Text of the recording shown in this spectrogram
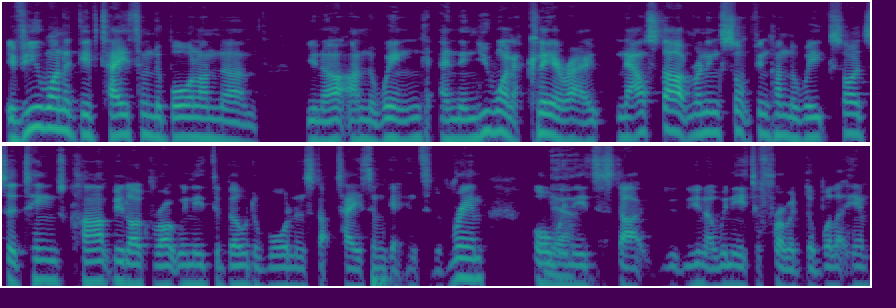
If you want to give Tatum the ball on the um, you know, on the wing, and then you want to clear out. Now start running something on the weak side so teams can't be like, right, we need to build a wall and stop Tatum getting to the rim, or yeah. we need to start, you know, we need to throw a double at him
